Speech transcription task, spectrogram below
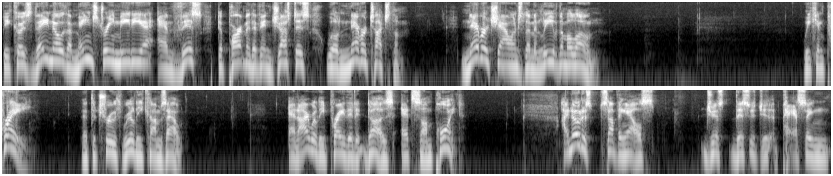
because they know the mainstream media and this Department of Injustice will never touch them, never challenge them, and leave them alone. We can pray that the truth really comes out. And I really pray that it does at some point. I noticed something else. Just this is just passing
